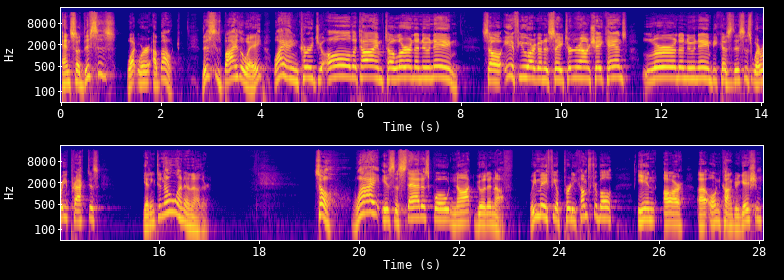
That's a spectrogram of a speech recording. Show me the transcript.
And so this is what we're about. This is, by the way, why I encourage you all the time to learn a new name. So if you are going to say, turn around, shake hands, learn a new name because this is where we practice getting to know one another. So, why is the status quo not good enough? We may feel pretty comfortable in our uh, own congregation,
